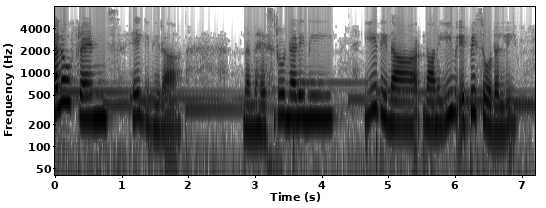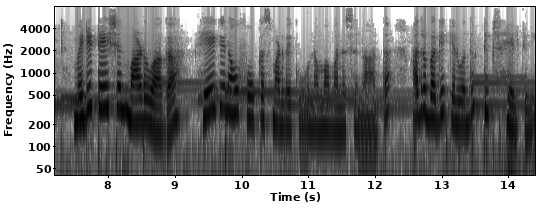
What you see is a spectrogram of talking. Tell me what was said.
ಹಲೋ ಫ್ರೆಂಡ್ಸ್ ಹೇಗಿದ್ದೀರಾ? ನನ್ನ ಹೆಸರು ನಳಿನಿ. ಈ ದಿನ ನಾನು ಈ ಎಪಿಸೋಡಲ್ಲಿ ಮೆಡಿಟೇಷನ್ ಮಾಡುವಾಗ ಹೇಗೆ ನಾವು ಫೋಕಸ್ ಮಾಡಬೇಕು ನಮ್ಮ ಮನಸ್ಸನ್ನು ಅಂತ ಅದ್ರ ಬಗ್ಗೆ ಕೆಲವೊಂದು ಟಿಪ್ಸ್ ಹೇಳ್ತೀನಿ.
